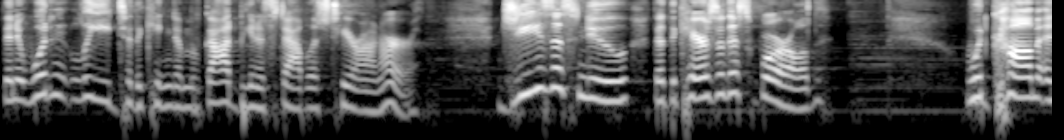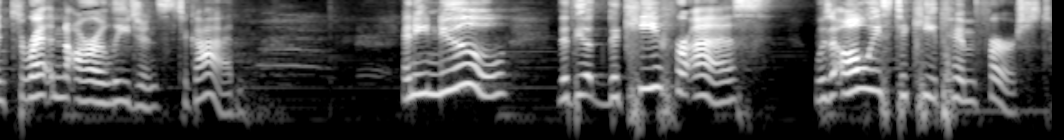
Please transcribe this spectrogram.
then it wouldn't lead to the kingdom of God being established here on earth. Jesus knew that the cares of this world would come and threaten our allegiance to God. And he knew that the, the key for us was always to keep him first.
